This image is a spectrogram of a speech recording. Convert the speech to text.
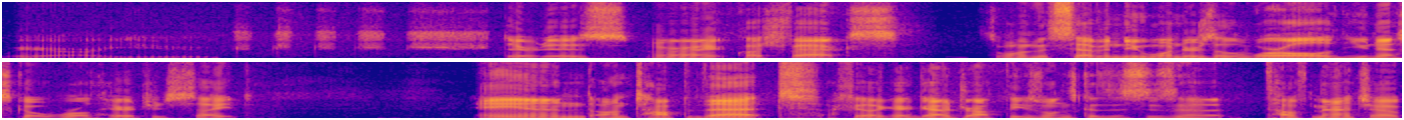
Where are you? There it is. All right, clutch facts. It's one of the seven new wonders of the world, UNESCO World Heritage Site. And on top of that, I feel like I gotta drop these ones because this is a tough matchup.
